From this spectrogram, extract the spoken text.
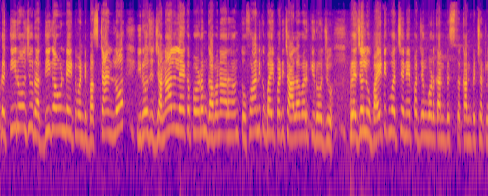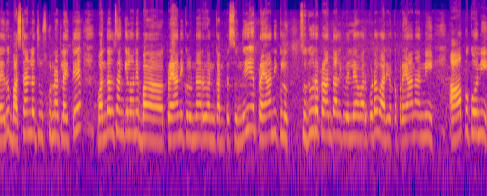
ప్రతిరోజు రద్దీగా ఉండేటువంటి బస్ స్టాండ్లో ఈరోజు జనాలు లేకపోవడం గమనార్హం. తుఫానికి భయపడి చాలా వరకు ఈరోజు ప్రజలు బయటికి వచ్చే నేపథ్యం కూడా కనిపిస్త కనిపించట్లేదు. బస్ స్టాండ్లో చూసుకున్నట్లయితే వందల సంఖ్యలోనే బ- ప్రయాణికులు ఉన్నారు అని కనిపిస్తుంది. ప్రయాణికులు సుదూర ప్రాంతాలకు వెళ్ళేవారు కూడా వారి యొక్క ప్రయాణాన్ని ఆపుకొని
